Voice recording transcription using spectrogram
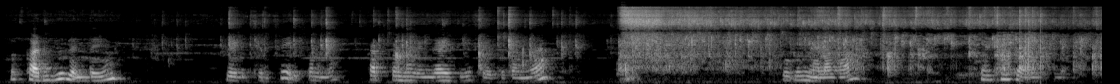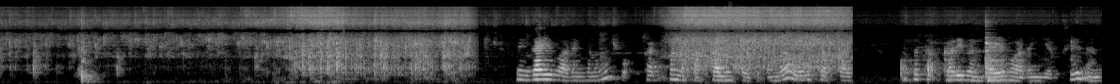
இப்போ கடுகு வெந்தயம் வெடிச்சிருச்சு இப்போ நம்ம கட் பண்ண வெங்காயத்தையும் சேர்த்துக்கோங்க. ஒரு மிளகா கொஞ்சம் கருவேப்பிலை. வெங்காயம் வதங்கணும். கட் பண்ண தக்காளியும் சேர்த்துக்கோங்க. ஒரு தக்காளி. இப்போ தக்காளி வெங்காயம் வதங்கிடுச்சு நான்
